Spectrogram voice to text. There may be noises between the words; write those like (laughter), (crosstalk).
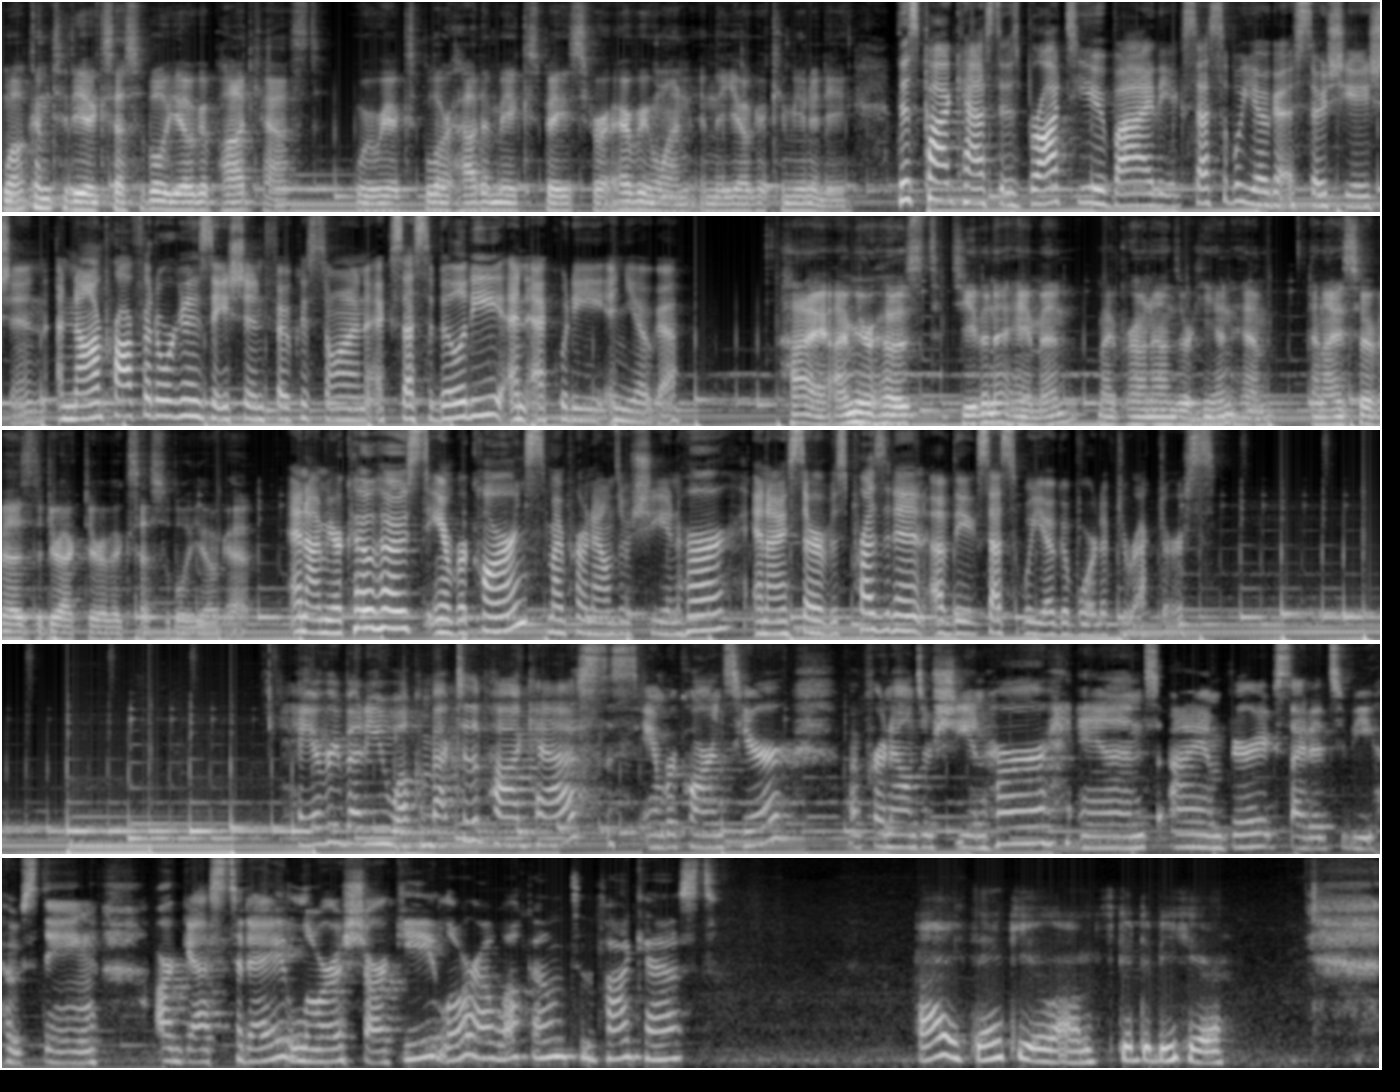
Welcome to the Accessible Yoga Podcast, where we explore how to make space for everyone in the yoga community. This podcast is brought to you by the Accessible Yoga Association, a nonprofit organization focused on accessibility and equity in yoga. Hi, I'm your host, Jivana Heyman. My pronouns are he and him, and I serve as the director of Accessible Yoga. And I'm your co host, Amber Karnes. My pronouns are she and her, and I serve as president of the Accessible Yoga Board of Directors. Hey, everybody, welcome back to the podcast. This is Amber Karnes here. My pronouns are she and her, and I am very excited to be hosting our guest today, Laura Sharkey. Laura, welcome to the podcast. Hi, thank you. Um, it's good to be here.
